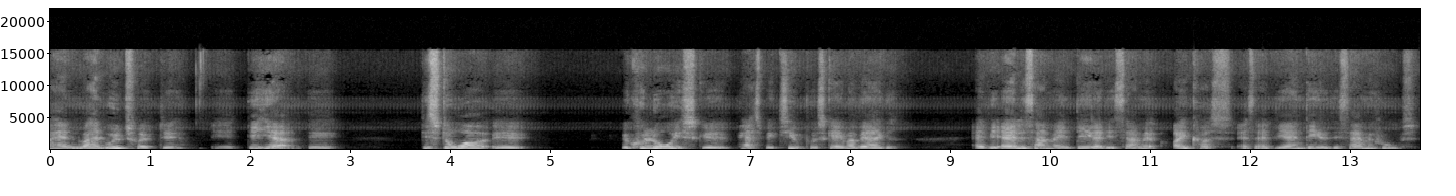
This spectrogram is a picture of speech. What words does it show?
han, hvor han udtrykte øh, det her, øh, det store øh, økologiske perspektiv på skaberværket at vi alle sammen er en del af det samme oikos, altså at vi er en del af det samme hus,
